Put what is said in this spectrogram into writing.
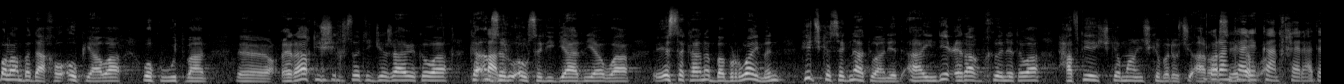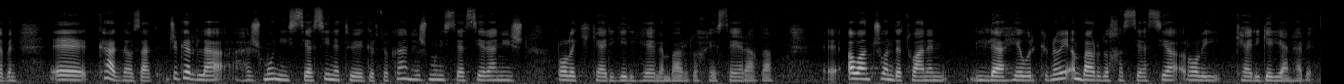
بەڵام بەداخەوە ئەو پیاوە وەکو وتمان عێراقیشی خستۆتی جێژاوێکەوە کە ئەمسەر و ئەو سەری دیار نییە و ئێستەکانە بە بڕوای من هیچ کەسێک ناتوانێت ئایندی عێراق بخوێنێتەوە هەفتەیەش کە مانیش کە بەرەوچی ئاڕانکاریەکان خێرا دەبن کاک نەوزاد جگەر لە هەژمونی سیاسی نەتەوەیەگرتوەکان هەژمونی سیاسیێرانیش ڕۆڵێکی کاریگەری هەیە لەم بارودۆخێستە عێراقدا ئەوان چۆن دەتوانن لە هێورکردنەوەی ئەم بارودۆخە سیاسییە ڕۆڵی کاریگەریان هەبێت؟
